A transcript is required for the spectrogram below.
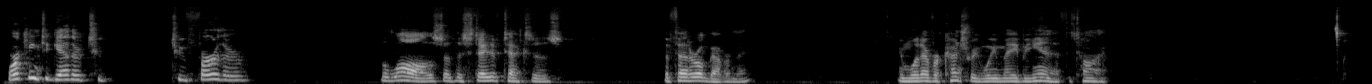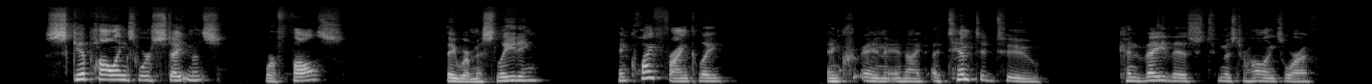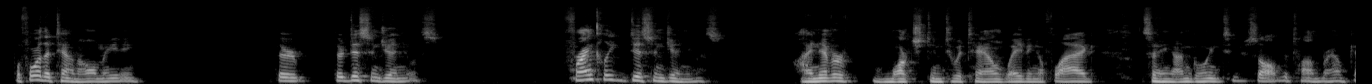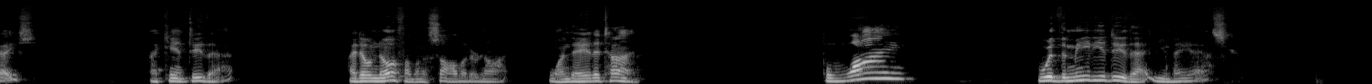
Working together to, to further the laws of the state of Texas the federal government, and whatever country we may be in at the time. Skip Hollandsworth's statements were false, they were misleading, and quite frankly, and, and, and I attempted to convey this to Mr. Hollandsworth before the town hall meeting. They're, they're disingenuous. Frankly, disingenuous. I never marched into a town waving a flag saying, I'm going to solve the Tom Brown case. I can't do that. I don't know if I'm going to solve it or not, one day at a time. But why would the media do that, you may ask?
